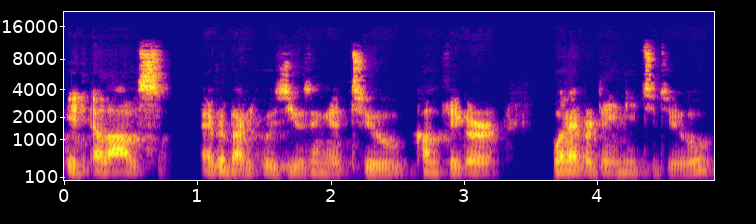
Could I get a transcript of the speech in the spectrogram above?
It allows everybody who's using it to configure whatever they need to do.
